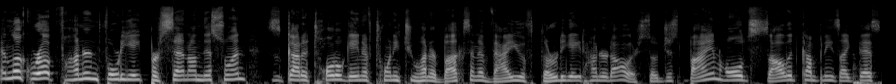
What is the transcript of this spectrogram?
And look, we're up 148% on this one. This has got a total gain of 2200 bucks and a value of $3800. So just buy and hold solid companies like this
